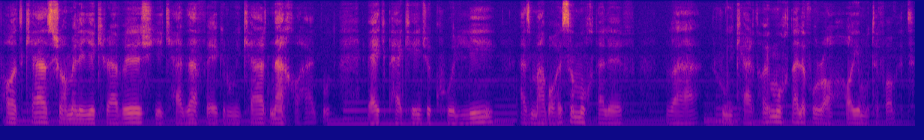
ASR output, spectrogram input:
پادکست شامل یک روش، یک هدف و یک روی کرد نخواهد بود و یک پکیج کلی از مباحث مختلف و روی کردهای مختلف و راه های متفاوت.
